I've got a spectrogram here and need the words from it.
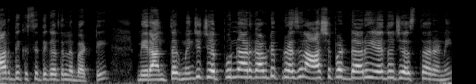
ఆర్థిక స్థితిగతులను బట్టి. మీరు అంతకు మించి చెప్పున్నారు కాబట్టి ప్రజలు ఆశపడ్డారు ఏదో చేస్తారని.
